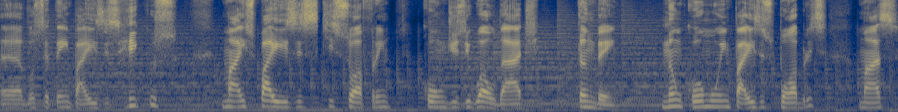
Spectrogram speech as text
É, você tem países ricos, mas países que sofrem com desigualdade também. Não como em países pobres, mas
